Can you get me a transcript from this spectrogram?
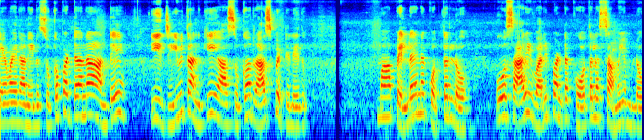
ఏమైనా నేను సుఖపడ్డానా అంటే ఈ జీవితానికి ఆ సుఖం రాసి పెట్టలేదు మా పెళ్ళైన కొత్తల్లో ఓసారి వరి పంట కోతల సమయంలో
